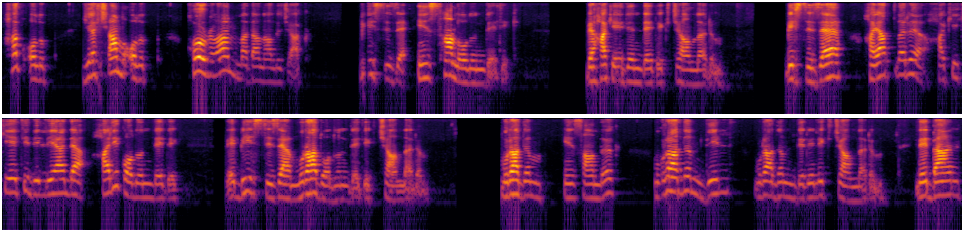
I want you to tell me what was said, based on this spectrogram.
hak olup yaşam olup horlanmadan alacak. Biz size insan olun dedik ve hak edin dedik canlarım. Biz size hayatları, hakikiyeti dinleyen de halik olun dedik ve biz size murad olun dedik canlarım. Muradım insanlık, muradım dil, muradım dirilik canlarım. Ve ben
